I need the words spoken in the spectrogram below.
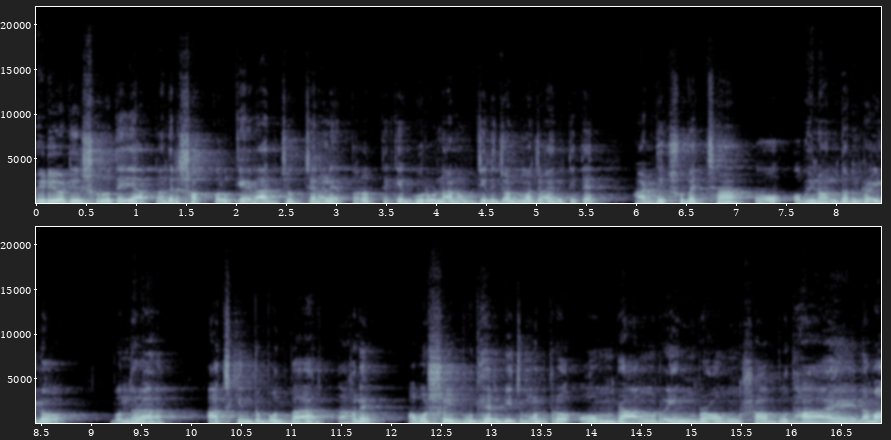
ভিডিওটির শুরুতেই আপনাদের সকলকে রাজযোগ চ্যানেলের তরফ থেকে গুরু নানকজির জন্মজয়ন্তীতে হার্দিক শুভেচ্ছা ও অভিনন্দন রইল। বন্ধুরা আজ কিন্তু বুধবার। তাহলে অবশ্যই বুধের বীজমন্ত্র ওম ব্রাং ব্রিং ব্রং সব বুধায় নামা।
